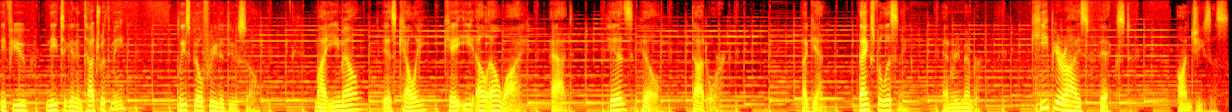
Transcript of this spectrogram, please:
If you need to get in touch with me, please feel free to do so. My email is Kelly, K E L L Y, at hishill.org. Again, thanks for listening, and remember, keep your eyes fixed on Jesus.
